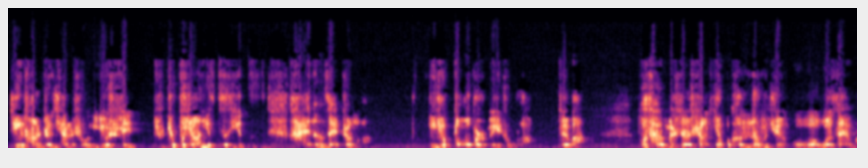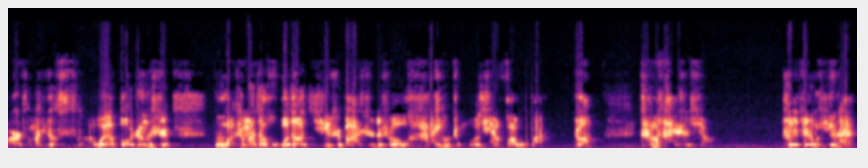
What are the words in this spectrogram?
经常挣钱的时候，你就谁就不相信自己还能再挣了，你就保本为主了，对吧？我他妈这上天不可能那么眷顾我，我再玩他妈就要死了。我要保证的是，我他妈到活到七十八十的时候，我还有这么多钱花不完，是吧？这才是想。所以这种心态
